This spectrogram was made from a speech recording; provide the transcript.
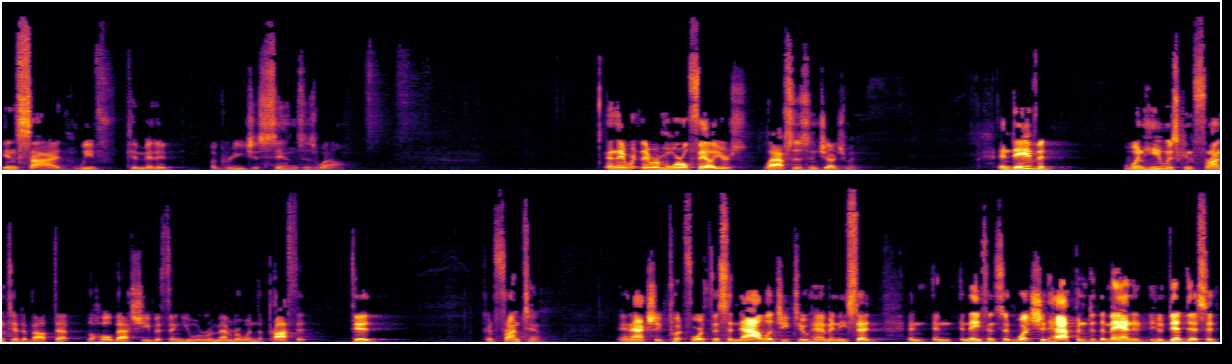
inside, we've committed egregious sins as well. And they were, they were moral failures, lapses in judgment. And David when he was confronted about that, the whole Bathsheba thing, you will remember when the prophet did confront him. And actually put forth this analogy to him. And he said, and, and, and Nathan said, What should happen to the man who, who did this? And,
